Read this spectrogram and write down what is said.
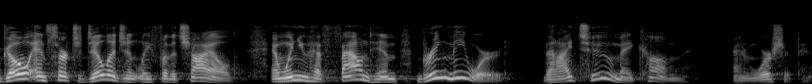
Go and search diligently for the child, and when you have found him, bring me word, that I too may come and worship him.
